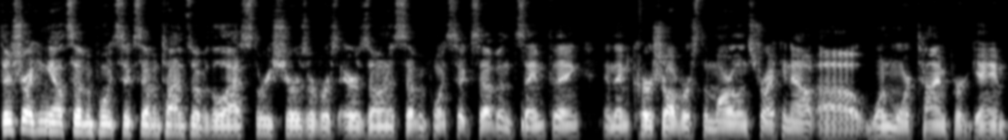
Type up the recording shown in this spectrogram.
They're striking out 7.67 times over the last three. Scherzer versus Arizona, 7.67, same thing. And then Kershaw versus the Marlins striking out uh, one more time per game.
